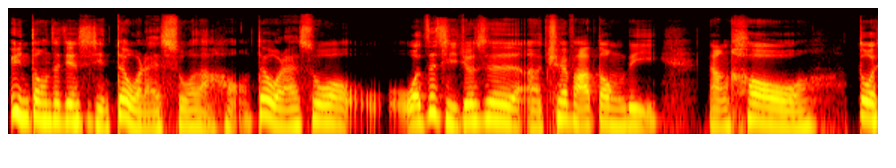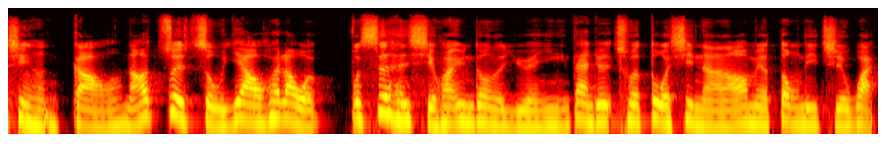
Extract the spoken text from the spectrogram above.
运动这件事情对我来说啦，吼，对我来说，我自己就是呃缺乏动力，然后惰性很高，然后最主要会让我不是很喜欢运动的原因，但就除了惰性啊，然后没有动力之外。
